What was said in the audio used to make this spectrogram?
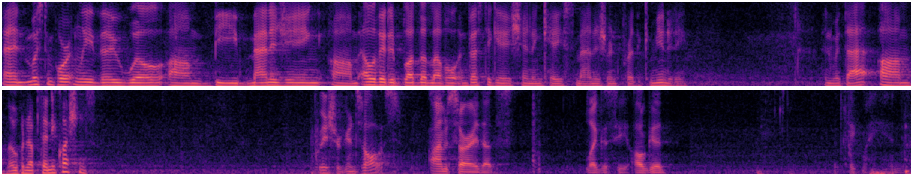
And most importantly, they will um, be managing elevated blood lead level investigation and case management for the community. And with that, open up to any questions. Commissioner Gonzalez. I'm sorry, that's legacy. All good. Take my hand.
